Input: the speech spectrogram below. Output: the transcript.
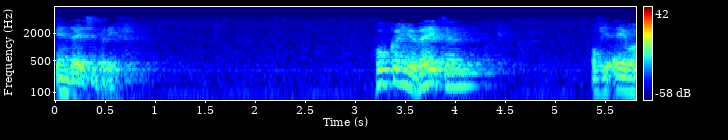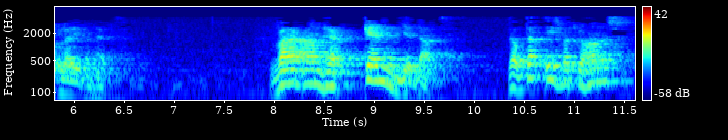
in deze brief. Hoe kun je weten of je eeuwig leven hebt? Waaraan herken je dat? Wel, dat is wat Johannes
